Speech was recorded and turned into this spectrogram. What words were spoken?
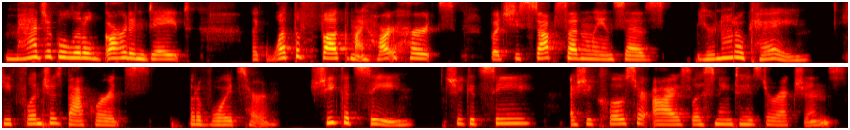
magical little garden date. Like, what the fuck? My heart hurts. But she stops suddenly and says, You're not okay. He flinches backwards, but avoids her. She could see. She could see as she closed her eyes, listening to his directions.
